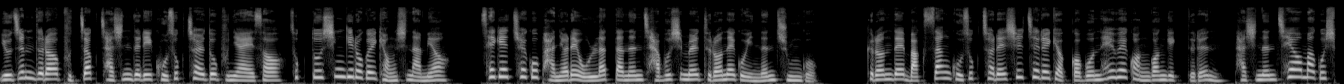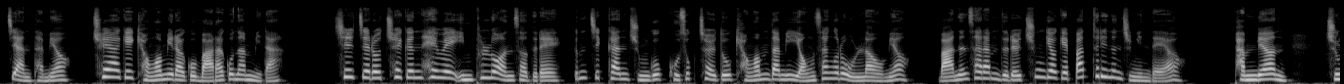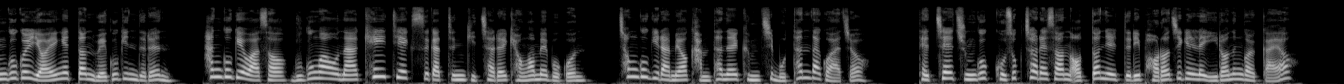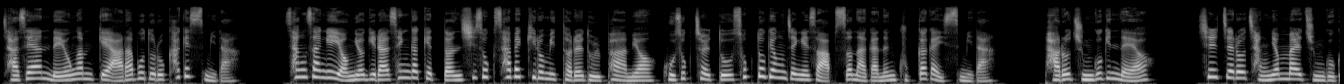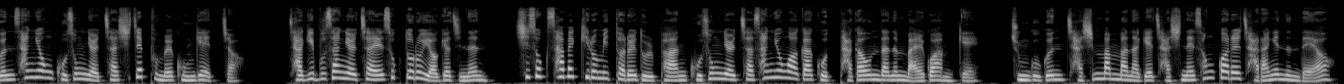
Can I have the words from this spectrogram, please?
요즘 들어 부쩍 자신들이 고속철도 분야에서 속도 신기록을 경신하며 세계 최고 반열에 올랐다는 자부심을 드러내고 있는 중국. 그런데 막상 고속철의 실체를 겪어본 해외 관광객들은 다시는 체험하고 싶지 않다며 최악의 경험이라고 말하곤 합니다. 실제로 최근 해외 인플루언서들의 끔찍한 중국 고속철도 경험담이 영상으로 올라오며 많은 사람들을 충격에 빠뜨리는 중인데요. 반면 중국을 여행했던 외국인들은 한국에 와서 무궁화호나 KTX 같은 기차를 경험해보곤 천국이라며 감탄을 금치 못한다고 하죠. 대체 중국 고속철에선 어떤 일들이 벌어지길래 이러는 걸까요? 자세한 내용 함께 알아보도록 하겠습니다. 상상의 영역이라 생각했던 시속 400km를 돌파하며 고속철도 속도 경쟁에서 앞서 나가는 국가가 있습니다. 바로 중국인데요. 실제로 작년 말 중국은 상용 고속열차 시제품을 공개했죠. 자기 부상열차의 속도로 여겨지는 시속 400km를 돌파한 고속열차 상용화가 곧 다가온다는 말과 함께 중국은 자신만만하게 자신의 성과를 자랑했는데요.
